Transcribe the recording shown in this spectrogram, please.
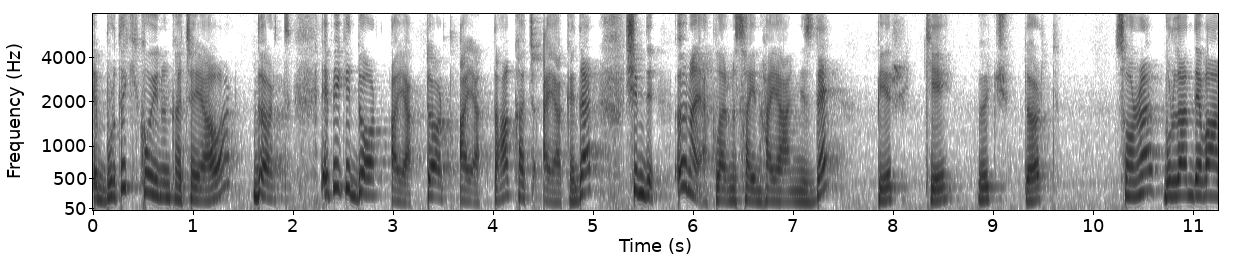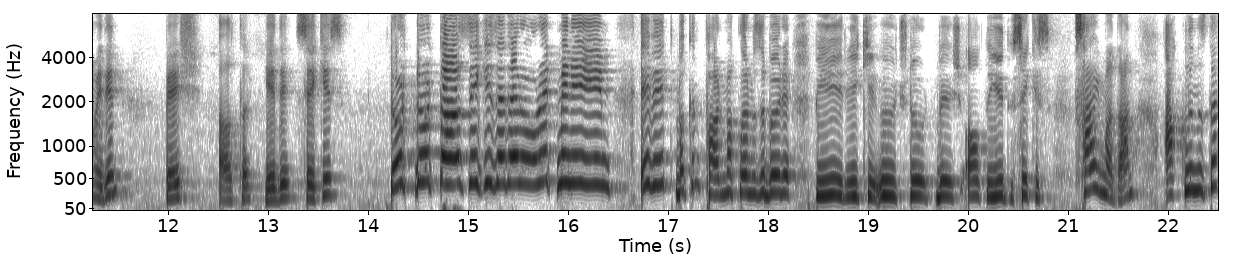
E buradaki koyunun kaç ayağı var? 4. E peki 4 ayak, 4 ayak daha kaç ayak eder? Şimdi ön ayaklarını sayın hayalinizde. 1, 2, 3, 4. Sonra buradan devam edin. 5, 6, 7, 8. 4, 4 daha 8 eder öğretmenim. Evet bakın parmaklarınızı böyle 1, 2, 3, 4, 5, 6, 7, 8 saymadan aklınızda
